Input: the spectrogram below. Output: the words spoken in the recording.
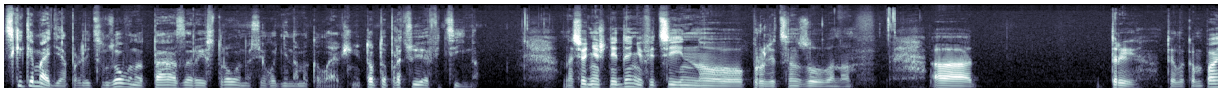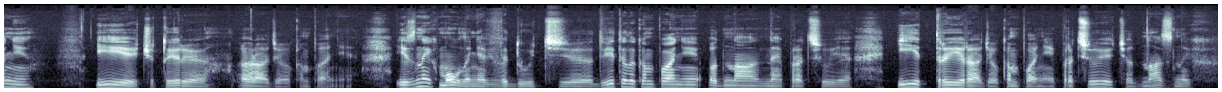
Скільки медіа проліцензовано та зареєстровано сьогодні на Миколаївщині? Тобто працює офіційно. На сьогоднішній день офіційно проліцензовано три телекомпанії і чотири радіокомпанії. Із них мовлення ведуть е, дві телекомпанії, одна не працює, і три радіокомпанії працюють. Одна з них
